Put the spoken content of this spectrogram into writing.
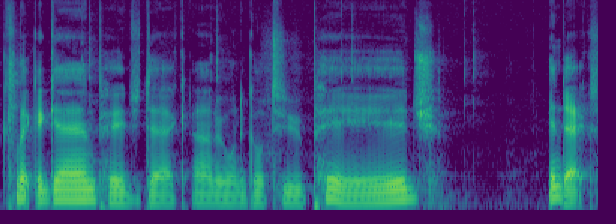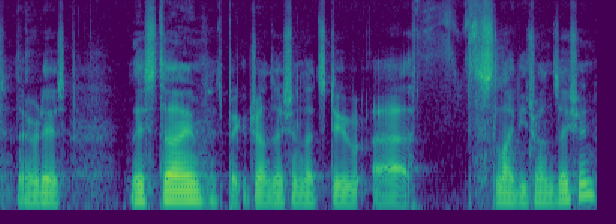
Click again, page deck, and we want to go to page index. There it is. This time, let's pick a transition. Let's do a slidey transition.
